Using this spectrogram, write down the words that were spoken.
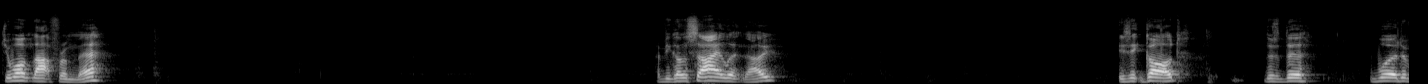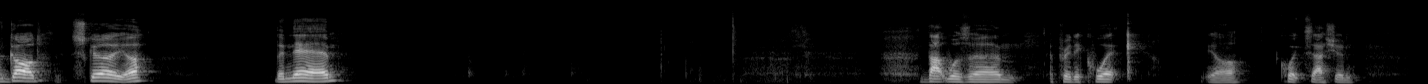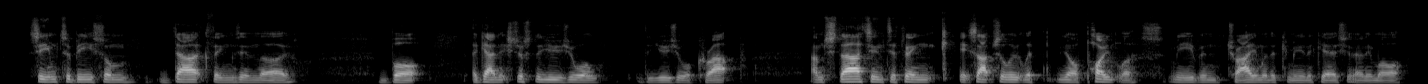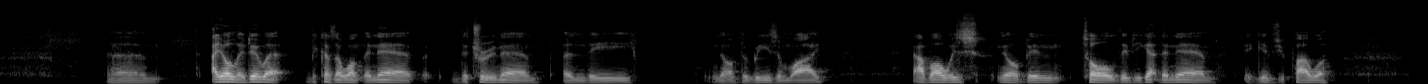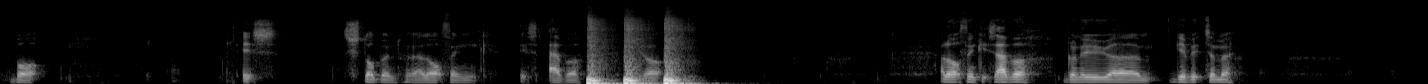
Do you want that from me? Have you gone silent now? Is it God? Does the word of God scare you? The name? That was um, a pretty quick, you know, quick session. Seemed to be some dark things in there, but again, it's just the usual, the usual crap. I'm starting to think it's absolutely you know pointless me even trying with the communication anymore. Um, I only do it because I want the name, the true name, and the you know the reason why. I've always you know been told if you get the name, it gives you power, but it's stubborn, and I don't think it's ever you know. I don't think it's ever going to um, give it to me.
